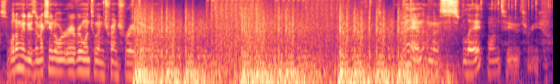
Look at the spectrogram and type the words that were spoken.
So what I'm going to do is I'm actually going to order everyone to entrench right there. Then I'm going to split. One, two, three, four.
